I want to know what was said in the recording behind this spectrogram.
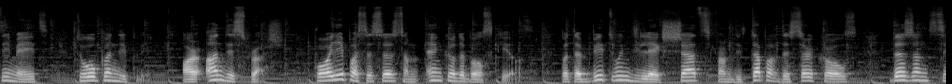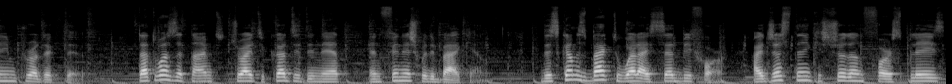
teammates to open the play. Or on this rush, Poirier possesses some incredible skills, but a between the legs shots from the top of the circles doesn't seem productive that was the time to try to cut the net and finish with the backhand. This comes back to what I said before. I just think he shouldn't force plays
